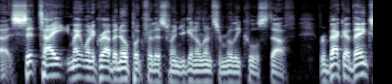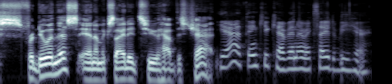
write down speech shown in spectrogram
uh, sit tight. You might want to grab a notebook for this one. You're going to learn some really cool stuff. Rebecca, thanks for doing this, and I'm excited to have this chat. Yeah, thank you, Kevin. I'm excited to be here.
